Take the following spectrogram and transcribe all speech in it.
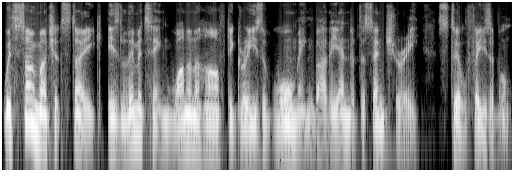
With so much at stake, is limiting one and a half degrees of warming by the end of the century still feasible?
